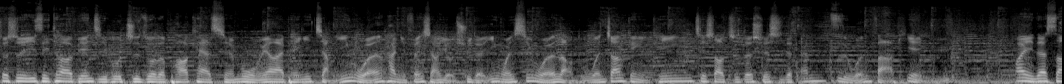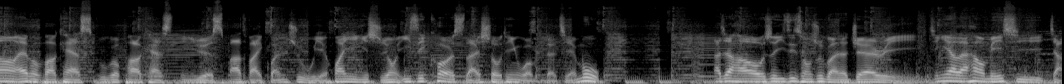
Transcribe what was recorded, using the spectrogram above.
这是 Easy Talk 编辑部制作的 Podcast 节目，我们要来陪你讲英文，和你分享有趣的英文新闻、朗读文章给你听，介绍值得学习的单字、文法、片语。欢迎在 s o n Apple Podcast、Google Podcast 订阅，Spotify 关注，也欢迎你使用 Easy Course 来收听我们的节目。大家好，我是 Easy 丛书馆的 Jerry，今天要来和我们一起讲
